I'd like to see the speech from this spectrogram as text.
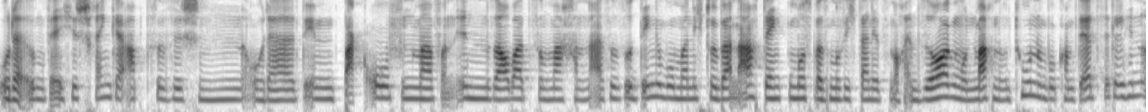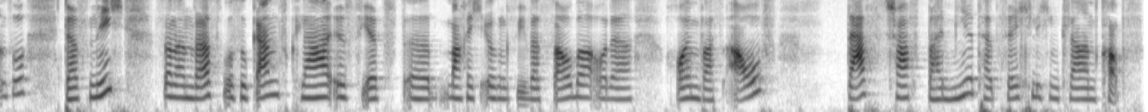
oder irgendwelche Schränke abzuwischen oder den Backofen mal von innen sauber zu machen. Also so Dinge, wo man nicht drüber nachdenken muss, was muss ich dann jetzt noch entsorgen und machen und tun und wo kommt der Zettel hin und so. Das nicht, sondern was, wo so ganz klar ist, jetzt äh, mache ich irgendwie was sauber oder räume was auf. Das schafft bei mir tatsächlich einen klaren Kopf.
